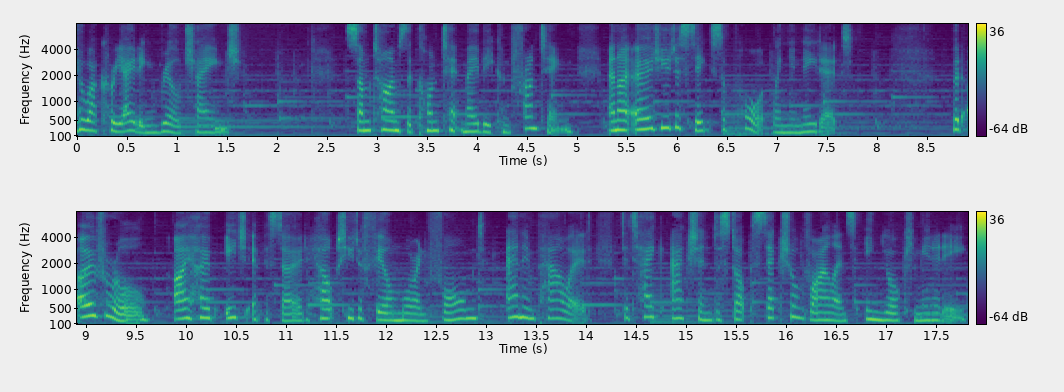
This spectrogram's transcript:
who are creating real change. Sometimes the content may be confronting, and I urge you to seek support when you need it. But overall, I hope each episode helps you to feel more informed and empowered to take action to stop sexual violence in your community.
